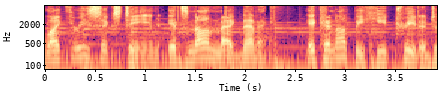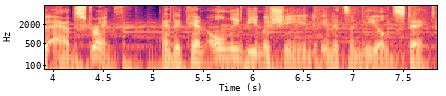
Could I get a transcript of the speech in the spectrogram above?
Like 316, it's non-magnetic. It cannot be heat treated to add strength, and it can only be machined in its annealed state.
